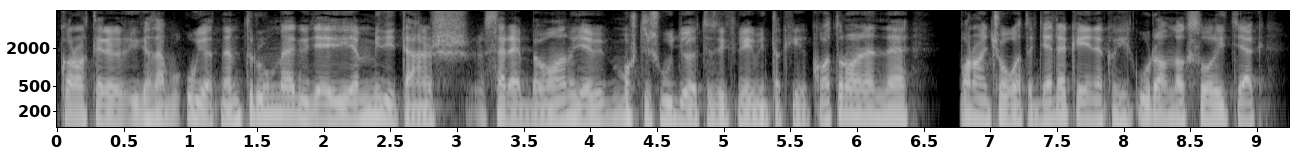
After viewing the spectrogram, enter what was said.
karakter igazából újat nem tudunk meg, ugye ilyen militáns szerepben van, ugye most is úgy öltözik még, mint aki katona lenne, parancsolgat a gyerekeinek, akik uramnak szólítják,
